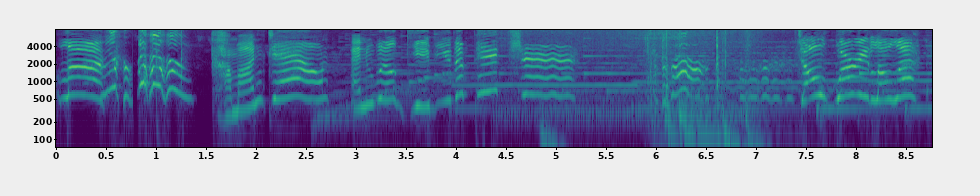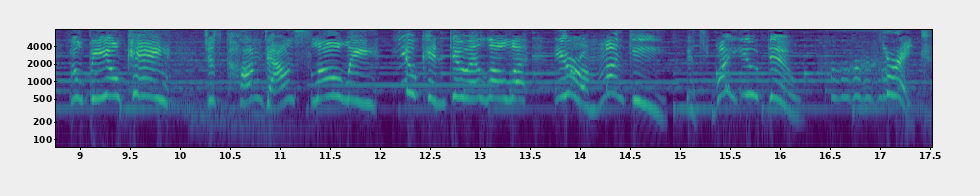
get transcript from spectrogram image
Look! Come on down, and we'll give you the picture. Don't worry, Lola. You'll be okay. Just come down slowly. You can do it, Lola. You're a monkey. It's what you do. Great.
